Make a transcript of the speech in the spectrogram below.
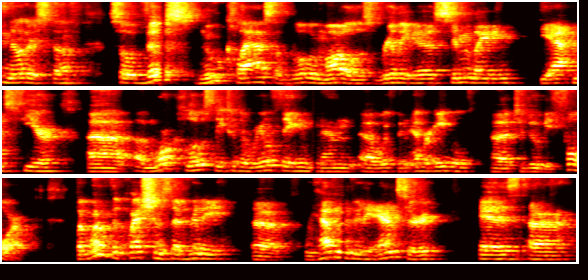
and other stuff. So this new class of global models really is simulating the atmosphere uh, more closely to the real thing than we've been ever able to do before. But one of the questions that really uh, we haven't really answered is uh,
